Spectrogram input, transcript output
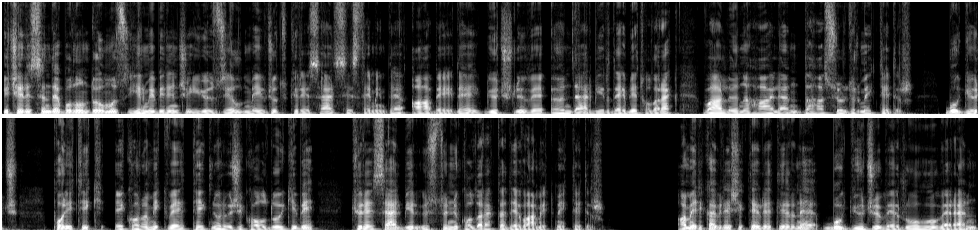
İçerisinde bulunduğumuz 21. yüzyıl mevcut küresel sisteminde ABD güçlü ve önder bir devlet olarak varlığını halen daha sürdürmektedir. Bu güç, politik, ekonomik ve teknolojik olduğu gibi küresel bir üstünlük olarak da devam etmektedir. Amerika Birleşik Devletleri'ne bu gücü ve ruhu veren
